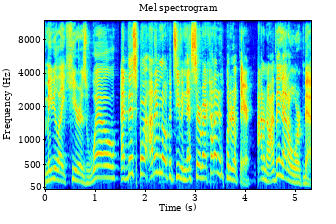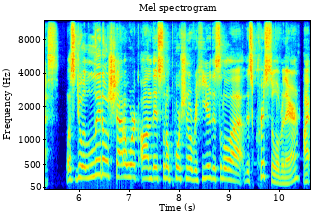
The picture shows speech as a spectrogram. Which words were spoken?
maybe like here as well. At this point, I don't even know if it's even necessary, but I kind of just put it up there. I don't know. I think that'll work best. Let's do a little shadow work on this little portion over here, this little, uh, this crystal over there. I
